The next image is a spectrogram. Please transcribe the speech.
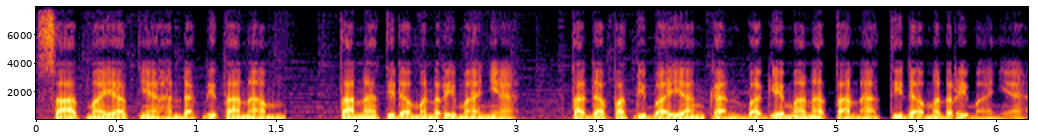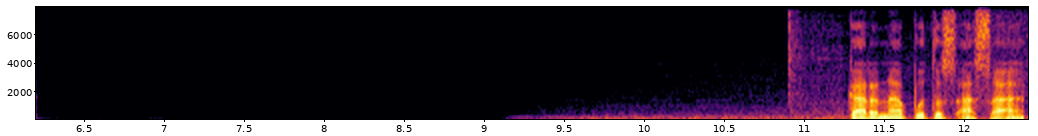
Saat mayatnya hendak ditanam, tanah tidak menerimanya. Tak dapat dibayangkan bagaimana tanah tidak menerimanya. Karena putus asa,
